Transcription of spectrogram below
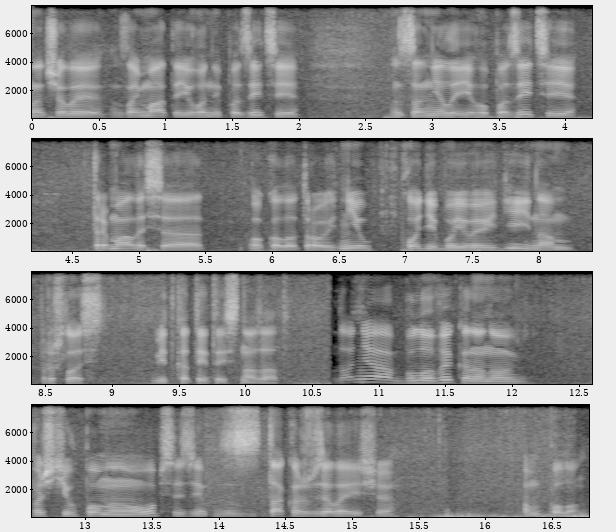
почали займати його не позиції, зайняли його позиції, трималися около трьох днів. В ході бойових дій нам прийшлось відкатитись назад. Завдання було виконано почти в повному обсязі. Також взяли ще там полон.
